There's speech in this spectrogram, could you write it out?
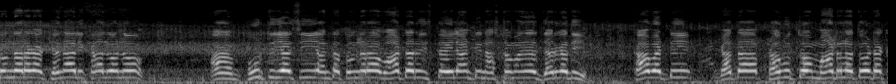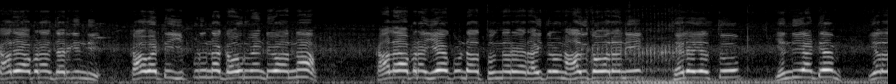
తొందరగా కెనాలి కాలువను పూర్తి చేసి అంత తొందరగా వాటర్ ఇస్తే ఇలాంటి నష్టం అనేది జరగదు. కాబట్టి గత ప్రభుత్వం మాటలతోట కాలయాపన జరిగింది. కాబట్టి ఇప్పుడున్న గవర్నమెంట్ అన్న కాలయాపన చేయకుండా తొందరగా రైతులను ఆదుకోవాలని తెలియజేస్తూ ఎందుకంటే ఇలా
